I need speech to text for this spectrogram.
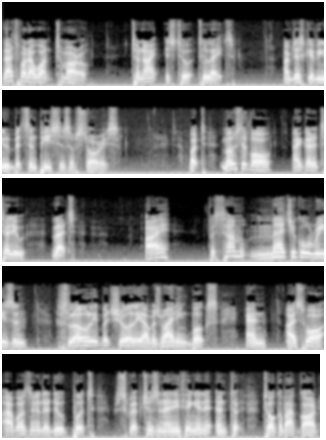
That's what I want tomorrow. Tonight is too too late. I'm just giving you bits and pieces of stories. But most of all, I got to tell you that I, for some magical reason, slowly but surely, I was writing books, and I swore I wasn't going to do put scriptures and anything in it and t- talk about God.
